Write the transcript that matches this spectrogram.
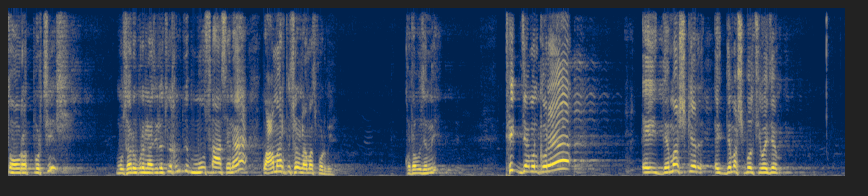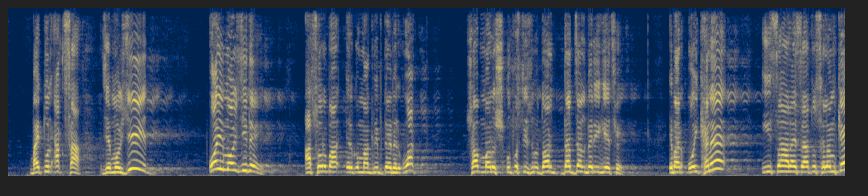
তওরাত পড়ছিস? মুসার উপরে নাজিল হচ্ছিল এখন যদি মুসা আসে না, ও আমার পিছনে নামাজ পড়বে। কথা বুঝেননি? ঠিক যেমন করে এই দেমাস্কের এই দেমাস্ক বলছি, ওই যে বাইতুল আকসা যে মসজিদ, ওই মসজিদে আসর বা এরকম মাগরিব টাইপের ওয়াক সব মানুষ উপস্থিত ছিল দাজ্জাল বেরিয়ে গিয়েছে। এবার ওইখানে ঈসা আলাই সালাতামকে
